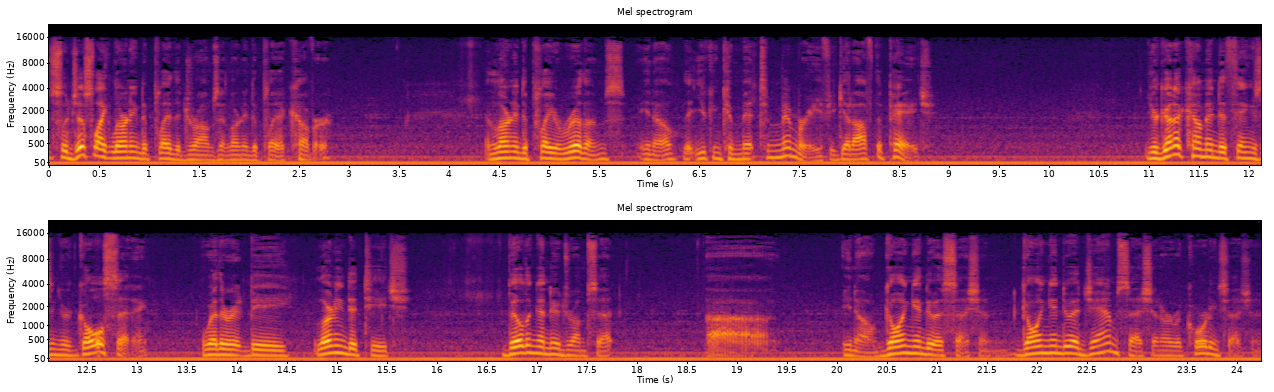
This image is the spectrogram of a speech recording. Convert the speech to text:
so just like learning to play the drums and learning to play a cover, and learning to play rhythms, you know, that you can commit to memory if you get off the page. You're going to come into things in your goal setting, whether it be learning to teach, building a new drum set, uh, you know, going into a session, going into a jam session or a recording session,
